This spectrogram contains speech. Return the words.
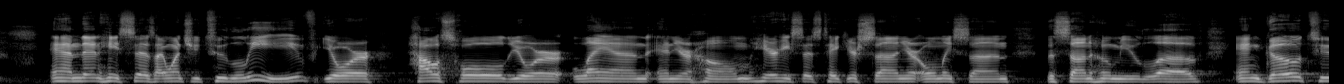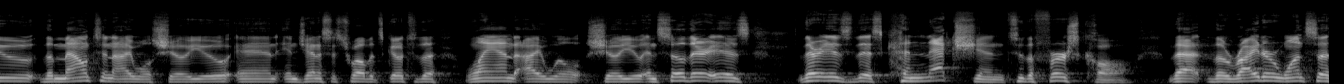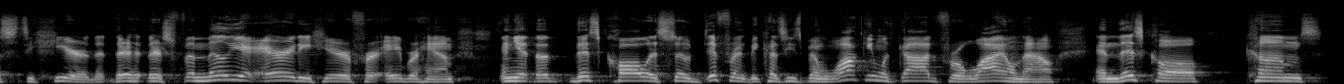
And then he says, I want you to leave your household, your land, and your home. Here he says, Take your son, your only son, the son whom you love, and go to the mountain I will show you. And in Genesis 12, it's go to the land I will show you. And so there is, there is this connection to the first call that the writer wants us to hear, that there, there's familiarity here for Abraham. And yet, the, this call is so different because he's been walking with God for a while now. And this call comes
